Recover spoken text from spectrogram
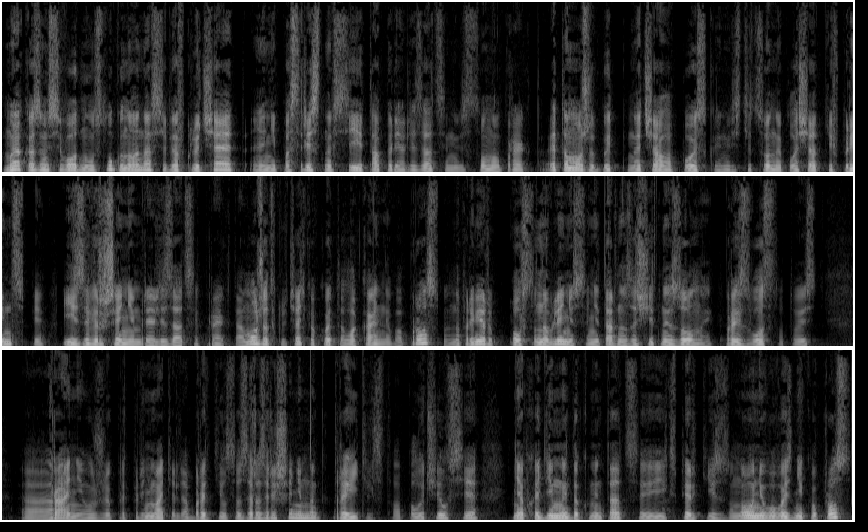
Мы оказываем всего одну услугу, но она в себя включает э, непосредственно все этапы реализации инвестиционного проекта. Это может быть начало поиска инвестиционной площадки в принципе и завершением реализации проекта, а может включать какой-то локальный вопрос, например, по установлению санитарно-защитной зоны производства, то есть ранее уже предприниматель обратился за разрешением на строительство, получил все необходимые документации и экспертизу, но у него возник вопрос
